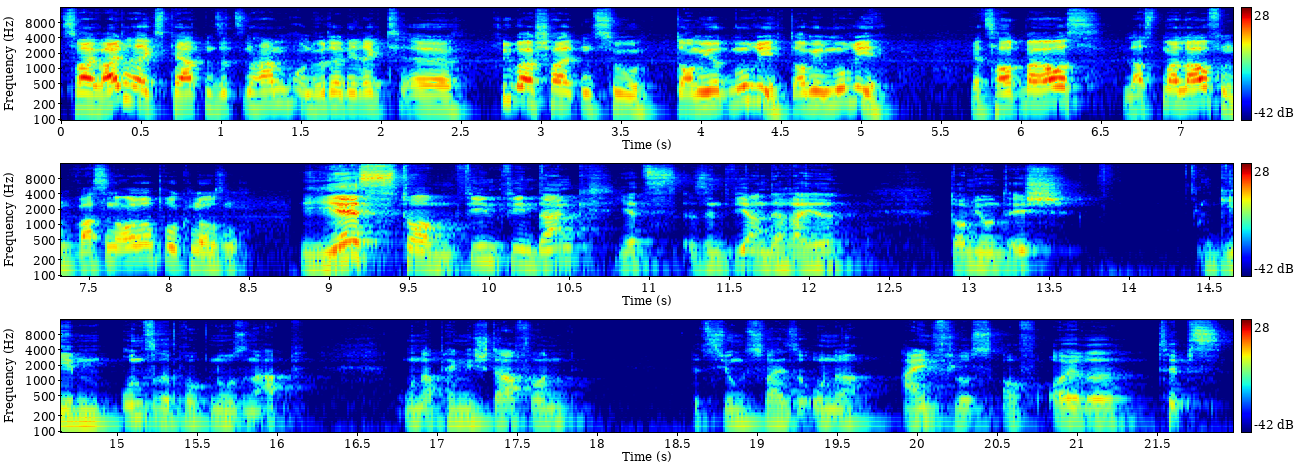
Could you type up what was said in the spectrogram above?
zwei weitere Experten sitzen haben und würde dann direkt äh, rüberschalten zu Domi und Muri. Domi und Muri, jetzt haut mal raus, lasst mal laufen. Was sind eure Prognosen? Yes, Tom, vielen, vielen Dank. Jetzt sind wir an der Reihe. Domi und ich geben unsere Prognosen ab, unabhängig davon, beziehungsweise ohne Einfluss auf eure Tipps,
